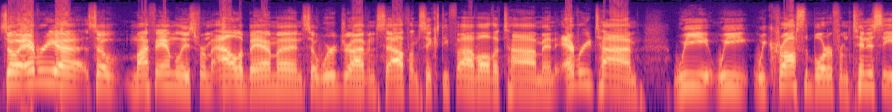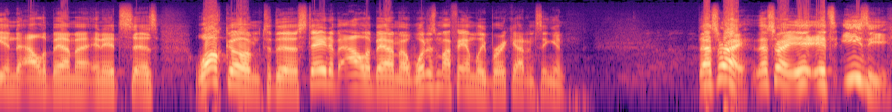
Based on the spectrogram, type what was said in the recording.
So every uh, so my family is from Alabama, and so we're driving south on 65 all the time. And every time we we we cross the border from Tennessee into Alabama, and it says, "Welcome to the state of Alabama." What does my family break out and singing? That's right. That's right. It, it's easy.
